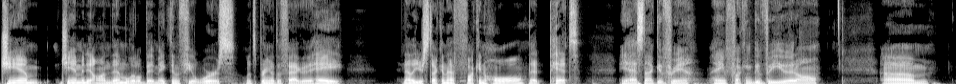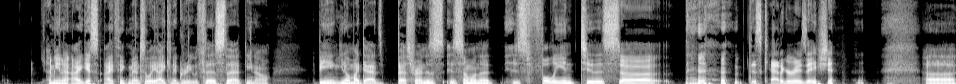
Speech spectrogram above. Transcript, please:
jam jamming it on them a little bit, make them feel worse. Let's bring up the fact that hey, now that you're stuck in that fucking hole, that pit, yeah, it's not good for you. It ain't fucking good for you at all. Um, I mean, I, I guess I think mentally I can agree with this. That you know, being you know, my dad's best friend is is someone that is fully into this uh this categorization. uh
